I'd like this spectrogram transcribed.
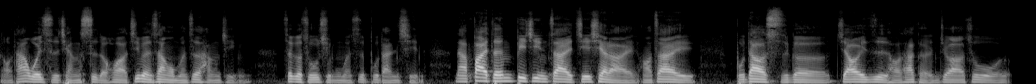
哦，它维持强势的话，基本上我们这行情这个族群我们是不担心。那拜登毕竟在接下来哦，在不到十个交易日哦，他可能就要做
